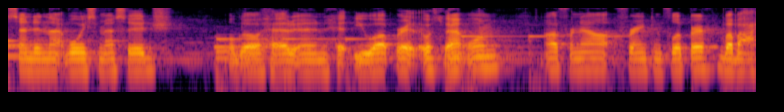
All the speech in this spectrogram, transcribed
send in that voice message. We'll go ahead and hit you up right with that one. Uh, for now, Frank and Flipper, bye bye.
